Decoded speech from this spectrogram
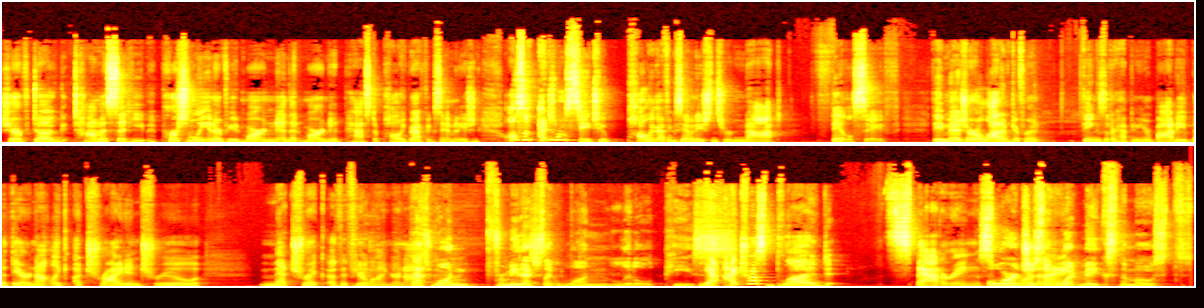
Sheriff Doug Thomas said he personally interviewed Martin and that Martin had passed a polygraph examination. Also, I just want to say too, polygraph examinations are not fail-safe. They measure a lot of different things that are happening in your body, but they are not like a tried and true metric of if you're lying or not. That's one for me. That's just like one little piece. yeah, I trust blood spatterings or just like I- what makes the most.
